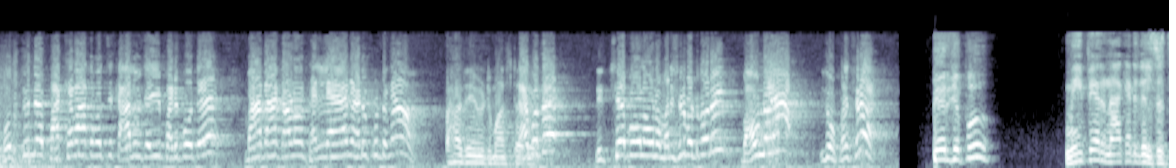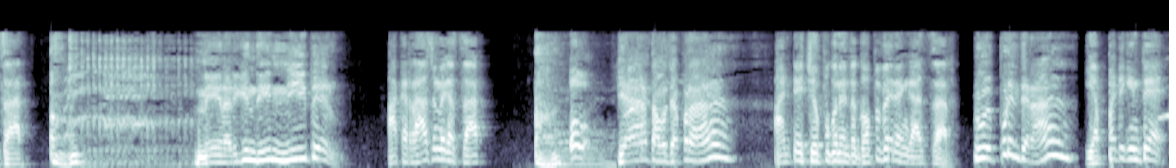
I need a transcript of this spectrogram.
పొద్దున్నే పక్షవాతం వచ్చి కాలు చెయ్యి పడిపోతే మా దాకా తెల్లే అని అడుక్కుంటున్నాం. అదేమిటి మాస్టర్? లేకపోతే నిక్షేపంలో ఉన్న మనుషులు పట్టుకొని బాగున్నారా ఇది ప్రశ్న. పేరు చెప్పు. మీ పేరు నాకంటే తెలుసు సార్. నేను అడిగింది నీ పేరు. అక్కడ రాసుంది కదా సార్. యా తమ చెప్పరా? అంటే చెప్పుకునేంత గొప్ప పేరేం కాదు సార్. నువ్వు ఎప్పుడు ఇంతేనా? ఎప్పటికింతే.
